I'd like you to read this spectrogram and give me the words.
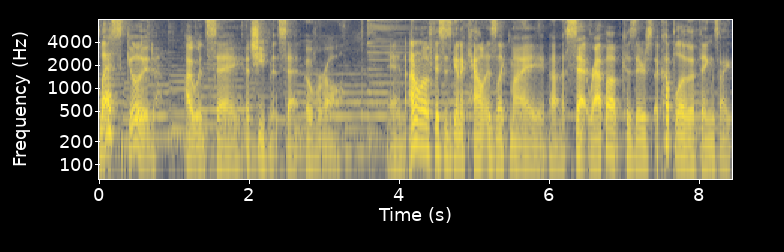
less good, I would say, achievement set overall. And I don't know if this is going to count as like my uh, set wrap up because there's a couple other things I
